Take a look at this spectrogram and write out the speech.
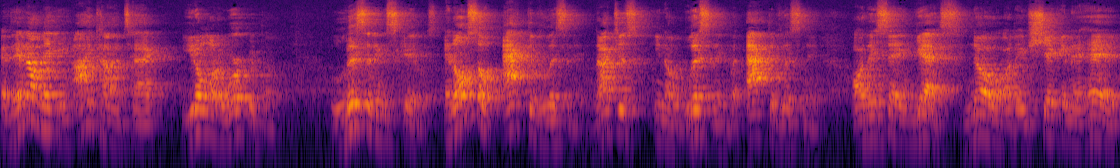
if they're not making eye contact, you don't want to work with them. Listening skills and also active listening, not just you know listening, but active listening. Are they saying yes, no? Are they shaking their head?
